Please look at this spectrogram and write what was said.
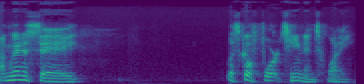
I'm going to say, let's go 14 and 20.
